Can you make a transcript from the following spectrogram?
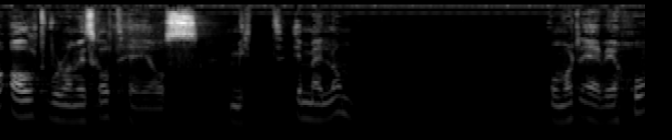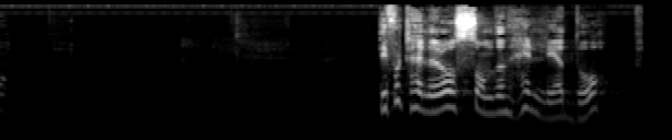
og alt hvordan vi skal te oss midt imellom. Om vårt evige håp. De forteller oss om den hellige dåp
